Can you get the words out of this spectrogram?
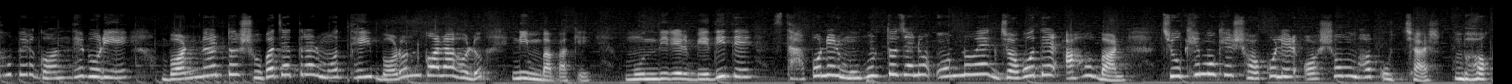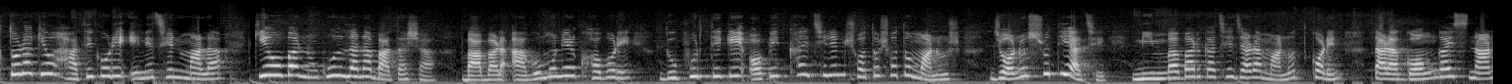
ধূপের গন্ধে ভরিয়ে বর্ণাঢ্য শোভাযাত্রার মধ্যেই বরণ করা হলো নিমবাবাকে মন্দিরের বেদিতে স্থাপনের মুহূর্ত যেন অন্য এক জগতের আহ্বান, চোখে মুখে সকলের অসম্ভব উচ্ছ্বাস। ভক্তরা কেউ হাতে করে এনেছেন মালা, কেউ বা নকুলদানা বাতাসা। বাবার আগমনের খবরে দুপুর থেকেই অপেক্ষায় ছিলেন শত শত মানুষ। জনশ্রুতি আছে নিমবাবার কাছে যারা মানত করেন তারা গঙ্গায় স্নান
